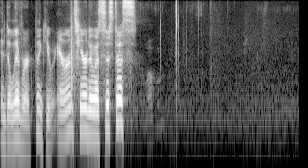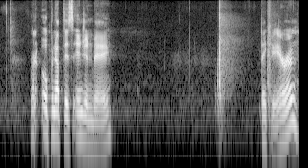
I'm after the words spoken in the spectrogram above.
and delivered. Thank you. Aaron's here to assist us. We're going to open up this engine bay. Thank you, Aaron.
